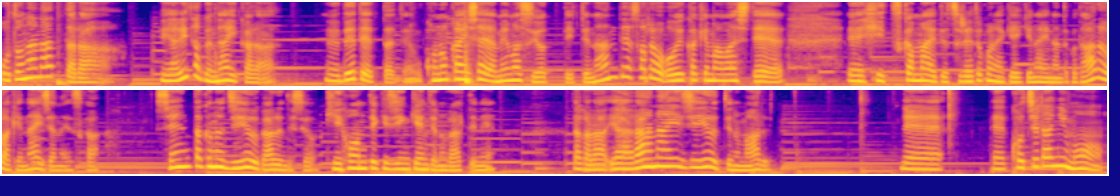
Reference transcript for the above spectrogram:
大人だったら、やりたくないから、出てったって、この会社辞めますよって言って、なんでそれを追いかけ回して、えー、ひっ捕まえて連れてこなきゃいけないなんてことあるわけないじゃないですか。選択の自由があるんですよ。基本的人権っていうのがあってね。だから、やらない自由っていうのもある。で、えこちらにも、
